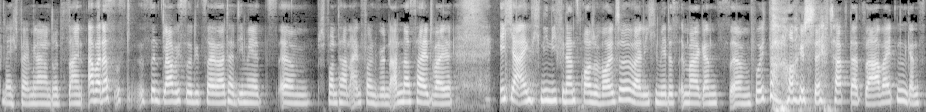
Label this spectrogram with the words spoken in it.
Vielleicht fällt mir noch ein drittes ein. Aber das ist, sind, glaube ich, so die zwei Wörter, die mir jetzt ähm, spontan einfallen würden. Anders halt, weil ich ja eigentlich nie in die Finanzbranche wollte, weil ich mir das immer ganz ähm, furchtbar vorgestellt habe, da zu arbeiten. Ganz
